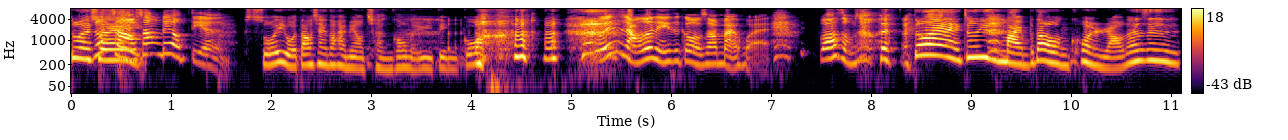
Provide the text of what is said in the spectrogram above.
对，所以早上六点，所以我到现在都还没有成功的预定过。我一直想说，你一直跟我说要买回来，不知道什么时候会买。对，就是一直买不到，我很困扰。但是。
